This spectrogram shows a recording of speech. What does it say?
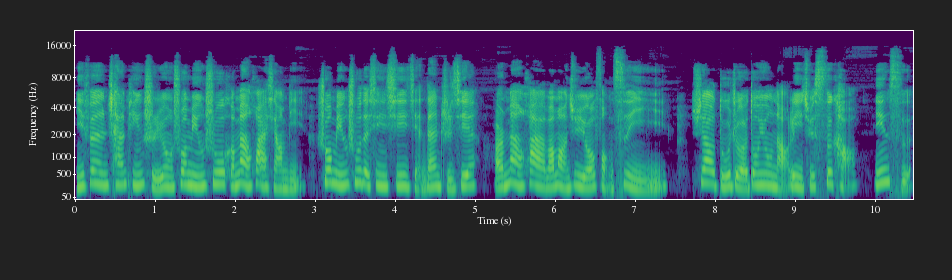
一份产品使用说明书和漫画相比，说明书的信息简单直接，而漫画往往具有讽刺意义。需要读者动用脑力去思考，因此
